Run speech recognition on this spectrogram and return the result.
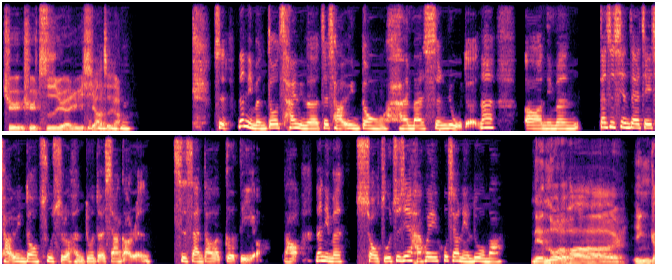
去去支援一下这样。嗯是，那你们都参与了这场运动，还蛮深入的。那呃，你们但是现在这一场运动促使了很多的香港人四散到了各地哦。然后，那你们手足之间还会互相联络吗？联络的话，应该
